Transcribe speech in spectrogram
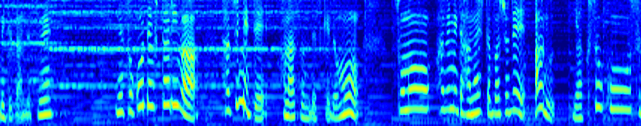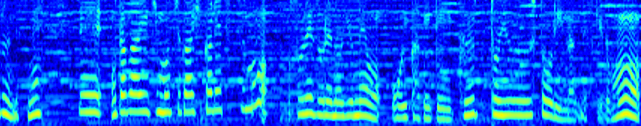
見てたんですね。でそこで2人は初めて話すんですけどもその初めて話した場所である約束をするんですね。でお互い気持ちが惹かれつつもそれぞれの夢を追いかけていくというストーリーなんですけども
